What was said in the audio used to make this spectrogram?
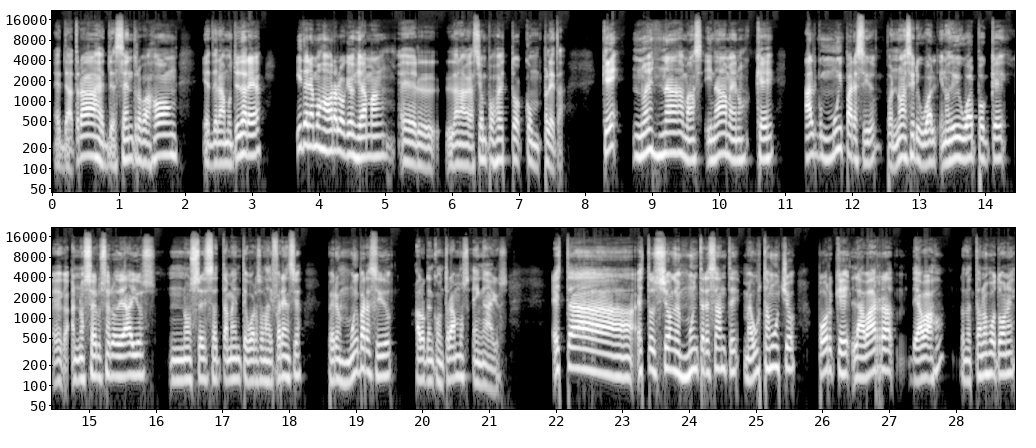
el de atrás, el de centro bajón y el de la multitarea. Y tenemos ahora lo que ellos llaman la navegación por gesto completa, que no es nada más y nada menos que algo muy parecido, por no decir igual, y no digo igual porque eh, al no ser usuario de iOS, no sé exactamente cuáles son las diferencias, pero es muy parecido a lo que encontramos en iOS. Esta, esta opción es muy interesante, me gusta mucho porque la barra de abajo, donde están los botones,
